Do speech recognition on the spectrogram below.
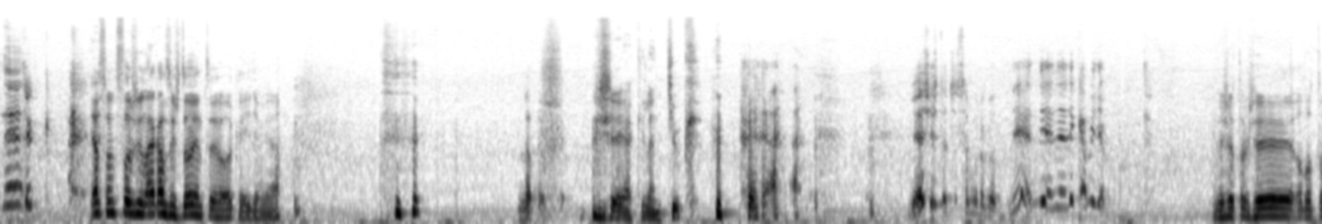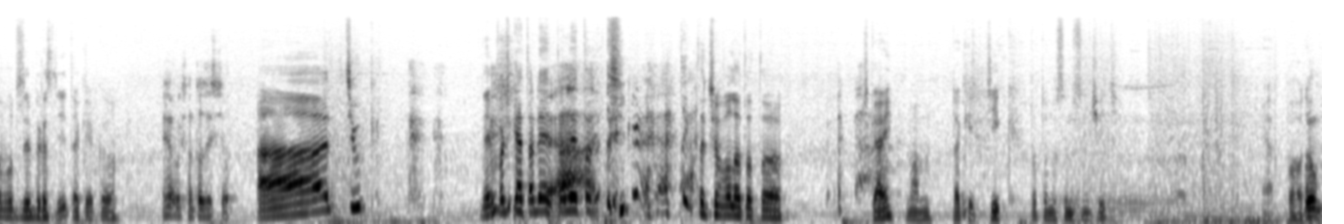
Ne. Ťuk. Ja som chcel, že narazíš do toho, ok, idem ja. No počkaj. že jaký len ťuk. Ježiš, to čo som urobil. Nie, nie, nie, nikam idem. Vieš o tom, že ono to moc nebrzdí, tak ako... Ja už som to zistil. A ťuk. Ne, počkaj, to nie, to nie, to nie. tak to čo bolo toto? Počkaj, mám taký tik, toto musím zničiť. Ja, pohoda. Bum.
